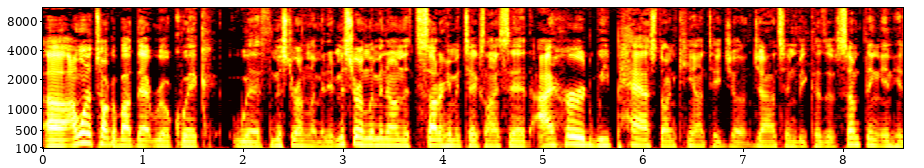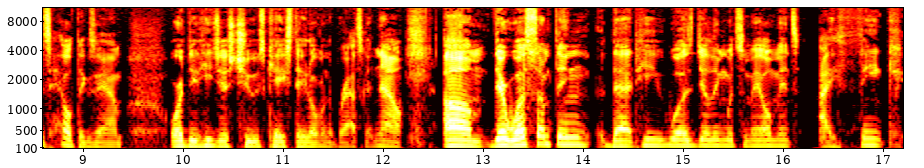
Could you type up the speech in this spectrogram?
Uh, I want to talk about that real quick with Mr. Unlimited. Mr. Unlimited on the Sauter Heyman text line said, I heard we passed on Keyontae jo- Johnson because of something in his health exam, or did he just choose K State over Nebraska? Now, um, there was something that he was dealing with some ailments. I think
